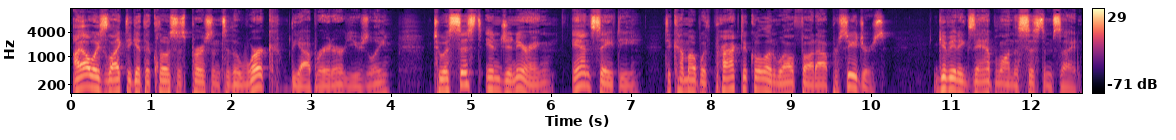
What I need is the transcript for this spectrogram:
I always like to get the closest person to the work, the operator usually, to assist engineering and safety to come up with practical and well thought out procedures. I'll give you an example on the system side.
